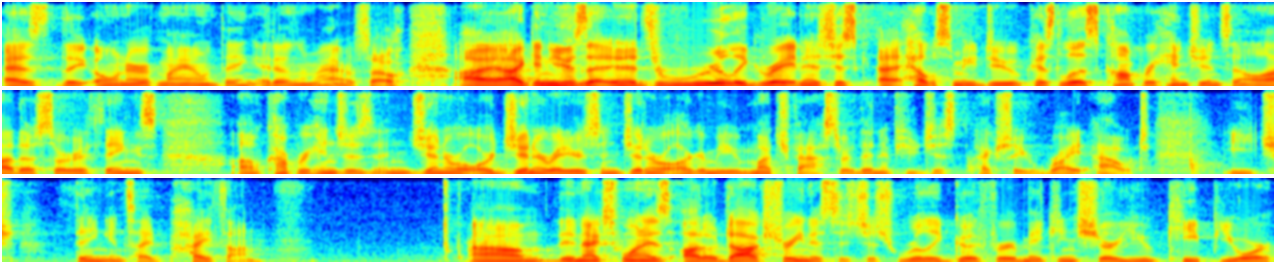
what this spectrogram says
as the owner of my own thing, it doesn't matter. So I, I can use it, and it's really great, and it just uh, helps me do, because list comprehensions and a lot of those sort of things, um, comprehensions in general, or generators in general, are going to be much faster than if you just actually write out each thing inside Python. Um, the next one is auto docstring. This is just really good for making sure you keep your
